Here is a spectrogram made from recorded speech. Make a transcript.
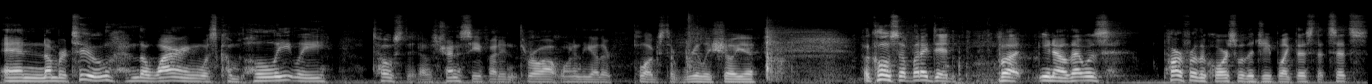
And number two, the wiring was completely toasted. I was trying to see if I didn't throw out one of the other plugs to really show you a close-up, but I did. But, you know, that was par for the course with a Jeep like this that sits.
